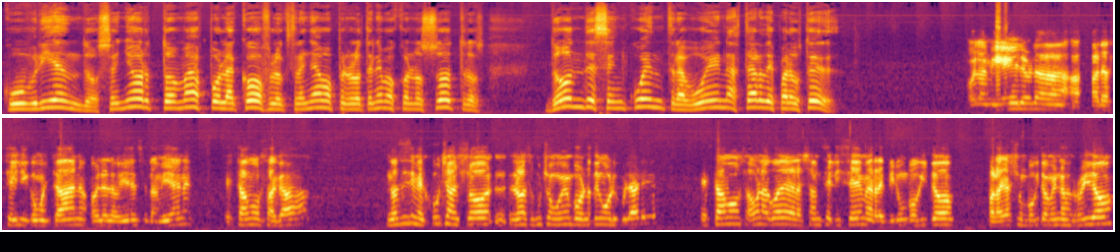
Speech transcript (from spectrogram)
cubriendo. Señor Tomás Polakov, lo extrañamos pero lo tenemos con nosotros. ¿Dónde se encuentra? Buenas tardes para usted. Hola Miguel, hola Araceli, ¿cómo están? Hola la audiencia también. Estamos acá. No sé si me escuchan, yo no los escucho muy bien porque no tengo auriculares. Estamos a una cuadra de la Champs-Élysées, me retiré un poquito para que haya un poquito menos ruido.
